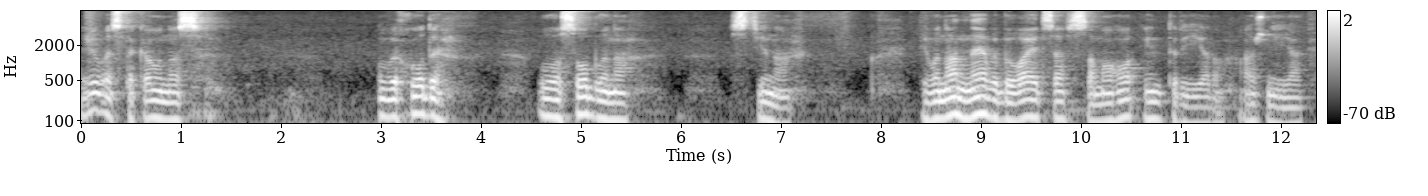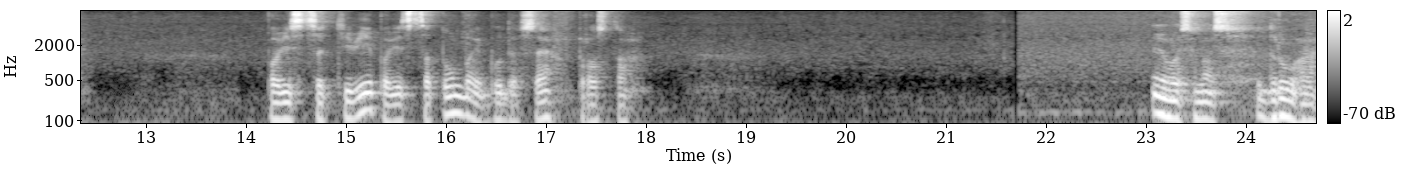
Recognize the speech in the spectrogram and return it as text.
І ось така у нас виходить уособлена стіна. І вона не вибивається з самого інтер'єру, аж ніяк. Повіситься ТВ, повіситься тумба і буде все просто. І ось у нас друга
